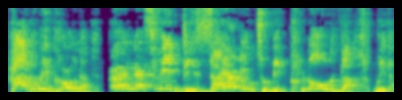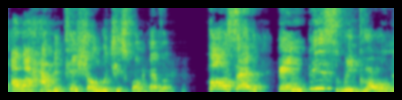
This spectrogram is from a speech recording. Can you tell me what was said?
How do we groan? Earnestly desiring to be clothed with our habitation which is from heaven. Paul said, In this we groan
